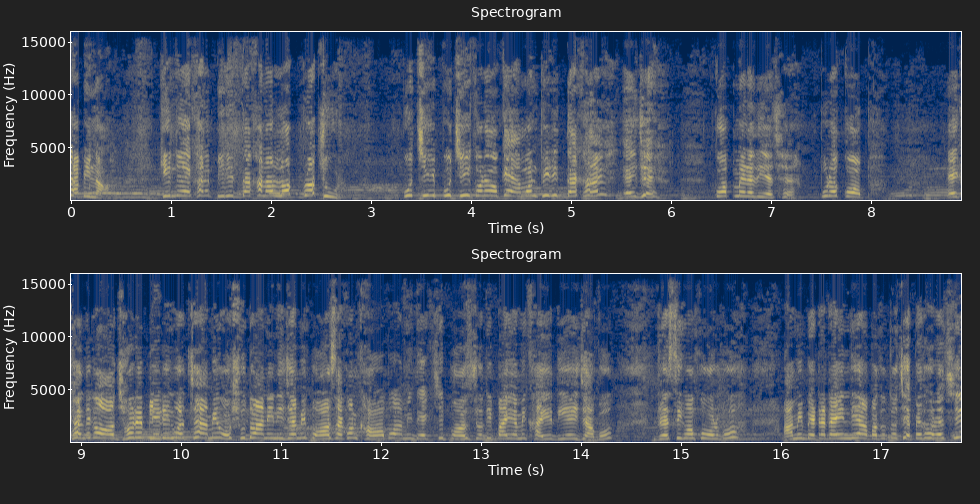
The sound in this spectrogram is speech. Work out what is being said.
যাবি না। কিন্তু এখানে পিরিত দেখানোর লোক প্রচুর। পুচি পুচি করে ওকে এমন পিরিত দেখায়, এই যে কোপ মেরে দিয়েছে, পুরো কোপ। এখান থেকে অঝরে ব্লিডিং হচ্ছে, আমি ওষুধও আনিনি যে আমি পজ এখন খাওয়াবো, আমি দেখছি পজ যদি পাই আমি খাইয়ে দিয়েই যাব ড্রেসিংও করব। আমি বেটাটাইন দিয়ে আপাতত চেপে ধরেছি,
